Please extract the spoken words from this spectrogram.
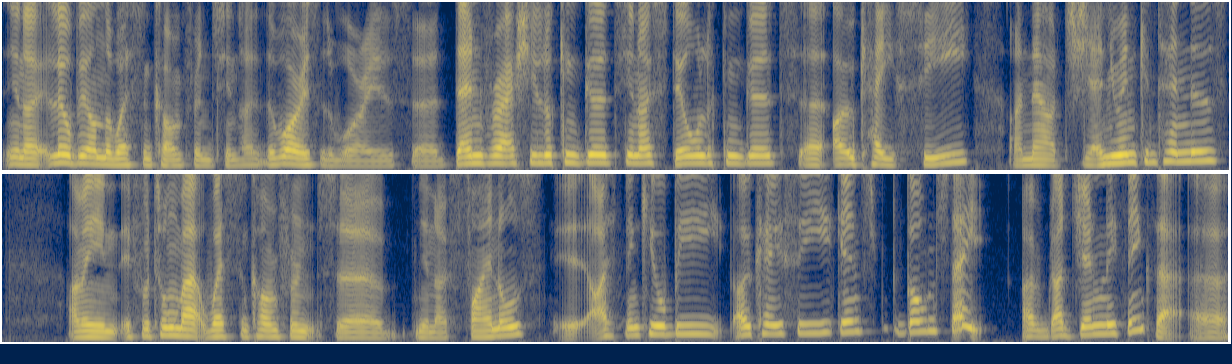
you know, a little bit on the Western Conference. You know, the Warriors are the Warriors. Uh, Denver actually looking good. You know, still looking good. Uh, OKC are now genuine contenders. I mean, if we're talking about Western Conference, uh, you know, finals, I think he'll be OKC against Golden State. I, I generally think that. Uh,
